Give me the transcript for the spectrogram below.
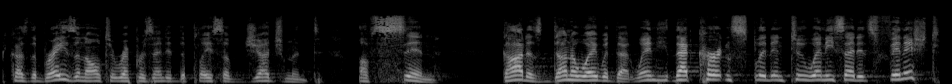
Because the brazen altar represented the place of judgment, of sin. God has done away with that. When he, that curtain split in two, when he said it's finished,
